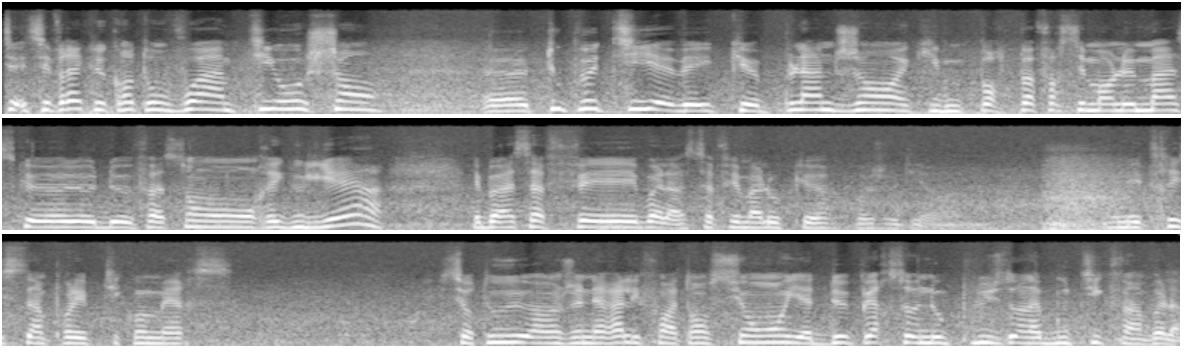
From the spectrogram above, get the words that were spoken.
C'est vrai que quand on voit un petit Auchan euh, tout petit avec plein de gens et qui ne portent pas forcément le masque euh, de façon régulière, eh ben ça fait voilà, ça fait mal au cœur, je veux dire. On est triste hein, pour les petits commerces. Surtout en général, ils font attention. Il y a deux personnes au plus dans la boutique. Enfin voilà.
